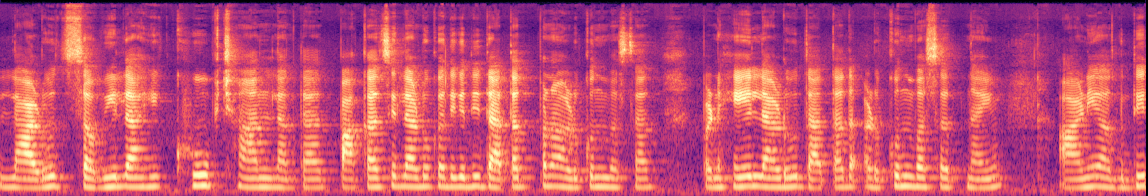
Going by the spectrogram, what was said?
लाडू चवीलाही खूप छान लागतात. पाकाचे लाडू कधी कधी दातात पण अडकून बसतात पण हे लाडू दातात अडकून बसत नाही. आणि अगदी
